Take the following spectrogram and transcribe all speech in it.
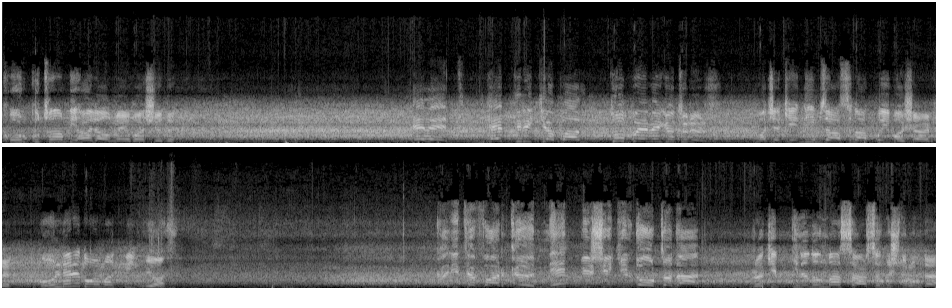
korkutan bir hal almaya başladı. Evet, hat-trick yapan topu eve götürür. Maça kendi imzasını atmayı başardı. Gollere doymak bilmiyor. Kalite farkı net bir şekilde ortada. Rakip inanılmaz sarsılmış durumda.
